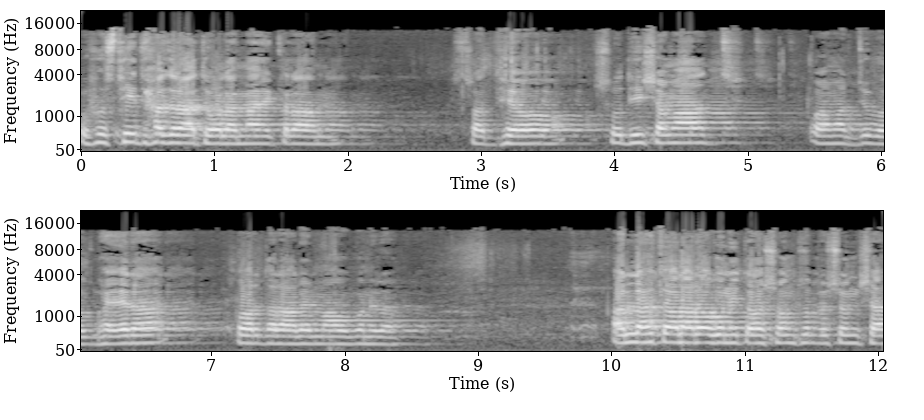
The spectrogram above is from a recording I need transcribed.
উপস্থিত হাজরাত ওলামা শ্রদ্ধেয় সুধী সমাজ ও আমার যুবক ভাইয়েরা, পর্দার আলের মা বোনেরা। আল্লাহ তালার অগণিত অসংখ্য প্রশংসা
